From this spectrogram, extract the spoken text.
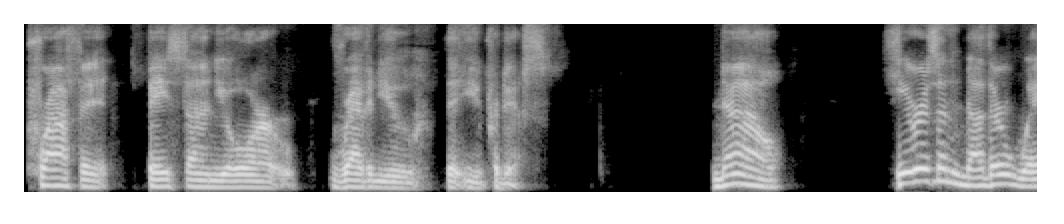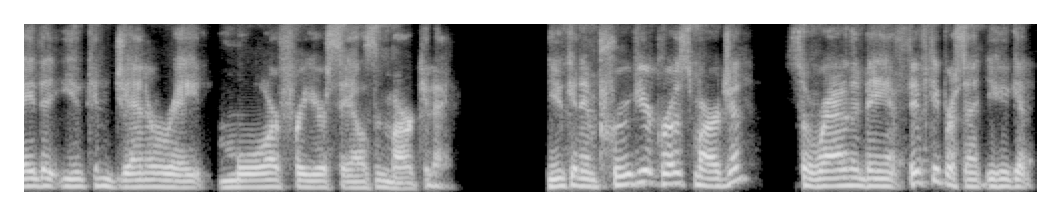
profit based on your revenue that you produce. Now, here is another way that you can generate more for your sales and marketing. You can improve your gross margin. So rather than being at 50%, you could get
